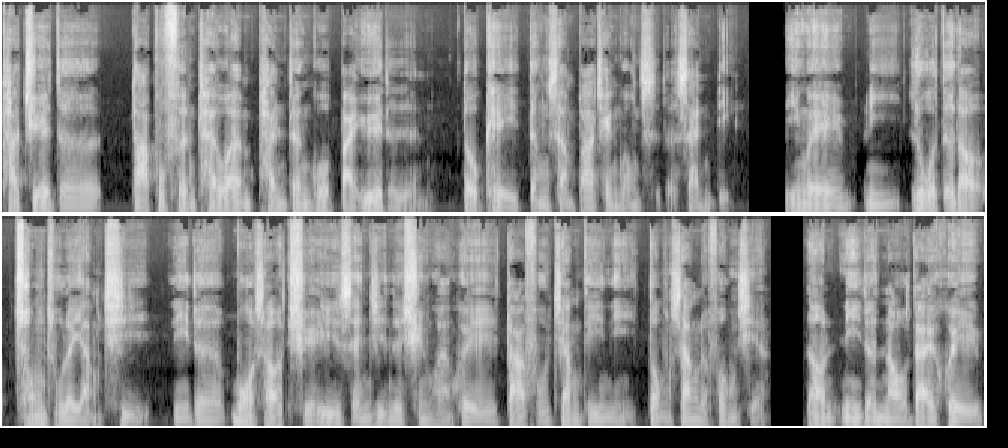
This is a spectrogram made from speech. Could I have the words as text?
他觉得大部分台湾攀登过百岳的人都可以登上八千公尺的山顶，因为你如果得到充足的氧气。你的末梢血液神经的循环会大幅降低你冻伤的风险，然后你的脑袋会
